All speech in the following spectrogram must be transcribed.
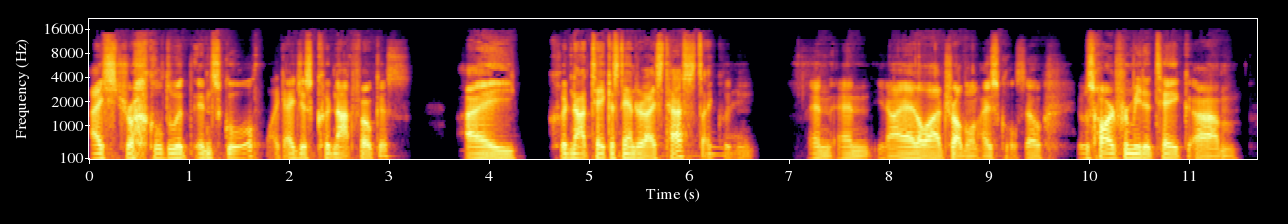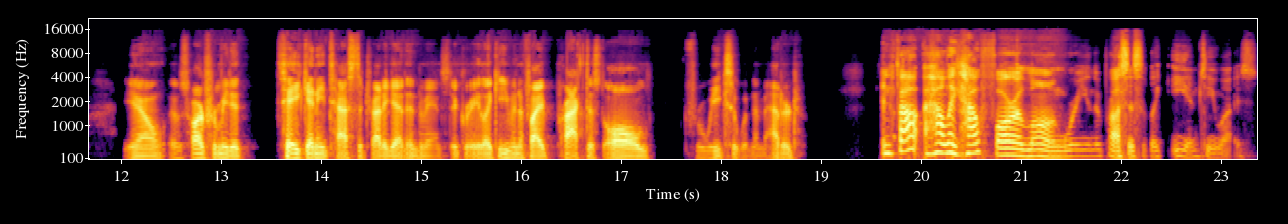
I struggled with in school. Like I just could not focus. I could not take a standardized test. I couldn't, and and you know I had a lot of trouble in high school. So it was hard for me to take. Um, you know, it was hard for me to take any test to try to get an advanced degree. Like even if I practiced all for weeks, it wouldn't have mattered. And how, how like how far along were you in the process of like EMT wise?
